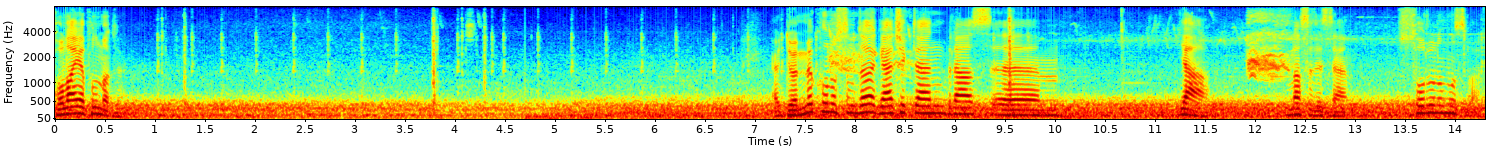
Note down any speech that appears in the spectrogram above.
Kolay yapılmadı. Ya dönme konusunda gerçekten biraz eee, ya nasıl desem sorunumuz var.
